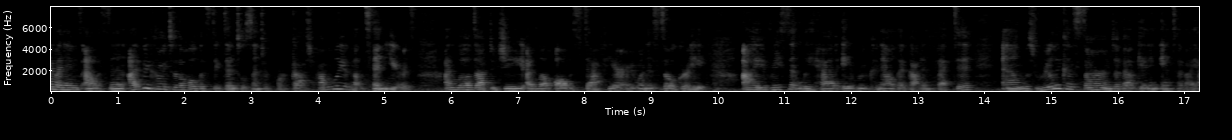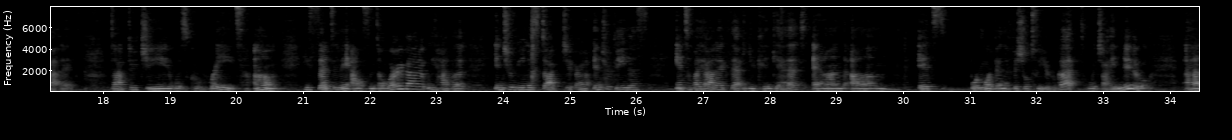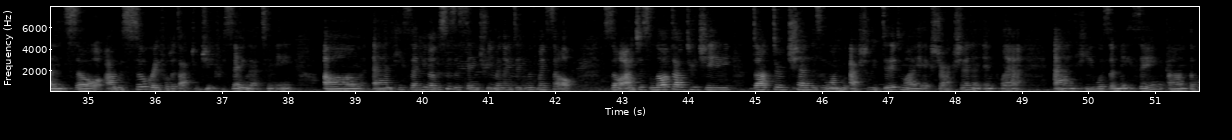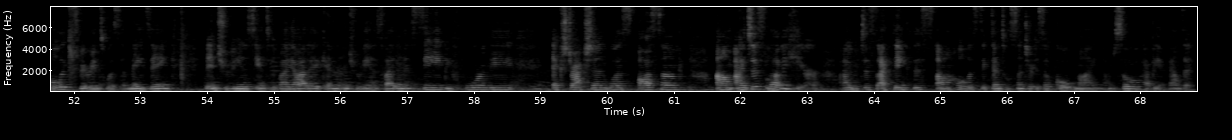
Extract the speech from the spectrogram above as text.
Hi, my name is Allison. I've been coming to the Holistic Dental Center for, gosh, probably about 10 years. I love Dr. G. I love all the staff here. Everyone is so great. I recently had a root canal that got infected and was really concerned about getting antibiotics. Dr. G was great. Um, he said to me, Allison, don't worry about it. We have a intravenous doctor, uh, intravenous antibiotic that you can get, and um, it's more more beneficial to your gut, which I knew. And so I was so grateful to Dr. G for saying that to me. Um, and he said, you know, this is the same treatment I did with myself. So I just love Dr. G. Dr. Chen is the one who actually did my extraction and implant, and he was amazing. Um, the whole experience was amazing the intravenous antibiotic and the intravenous vitamin C before the extraction was awesome. Um, I just love it here. I just, I think this uh, holistic dental center is a gold mine. I'm so happy I found it.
